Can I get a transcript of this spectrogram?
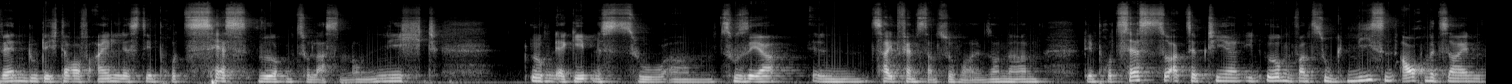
wenn du dich darauf einlässt, den Prozess wirken zu lassen und nicht irgendein Ergebnis zu, ähm, zu sehr in Zeitfenstern zu wollen, sondern den Prozess zu akzeptieren, ihn irgendwann zu genießen, auch mit seinen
